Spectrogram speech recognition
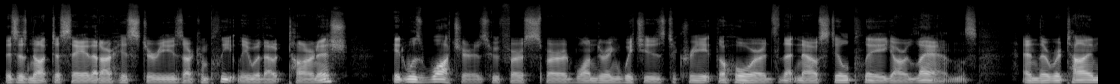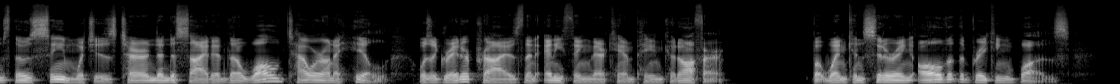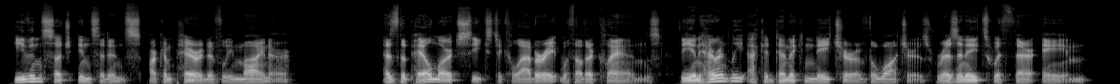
This is not to say that our histories are completely without tarnish. It was watchers who first spurred wandering witches to create the hordes that now still plague our lands, and there were times those same witches turned and decided that a walled tower on a hill was a greater prize than anything their campaign could offer. But when considering all that the breaking was, even such incidents are comparatively minor. As the Pale March seeks to collaborate with other clans, the inherently academic nature of the Watchers resonates with their aim.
